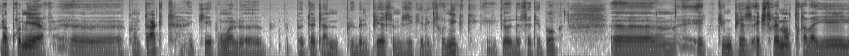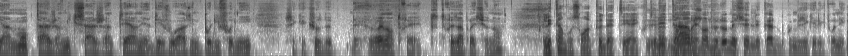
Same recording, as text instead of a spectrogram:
la première, euh, Contact, qui est pour moi peut-être la plus belle pièce de musique électronique de cette époque, euh, est une pièce extrêmement travaillée. Il y a un montage, un mixage interne, il y a des voix, une polyphonie. C'est quelque chose de vraiment très, très impressionnant. Les timbres sont un peu datés à écouter les maintenant. Les timbres sont un peu datés, mais c'est le cas de beaucoup de musique électronique.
